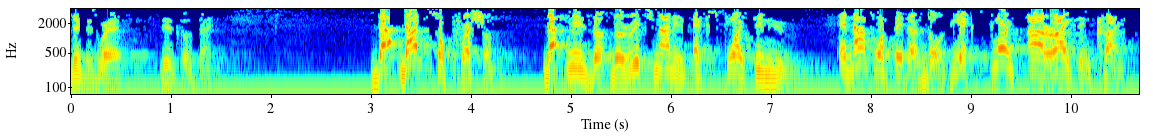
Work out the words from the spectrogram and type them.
this is where this is concerned. That, that suppression, that means the, the rich man is exploiting you. And that's what Satan does. He exploits our rights in Christ.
